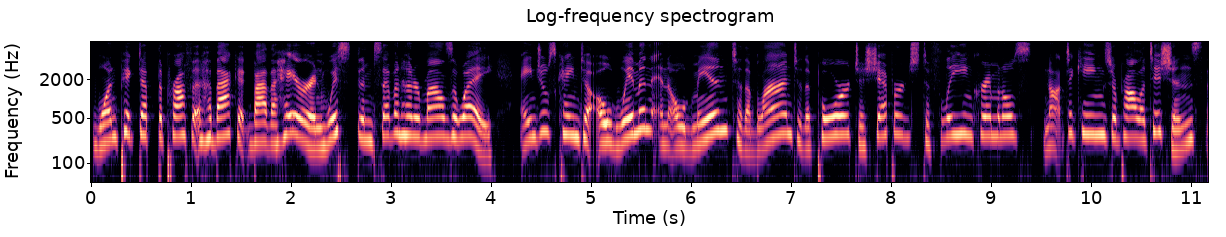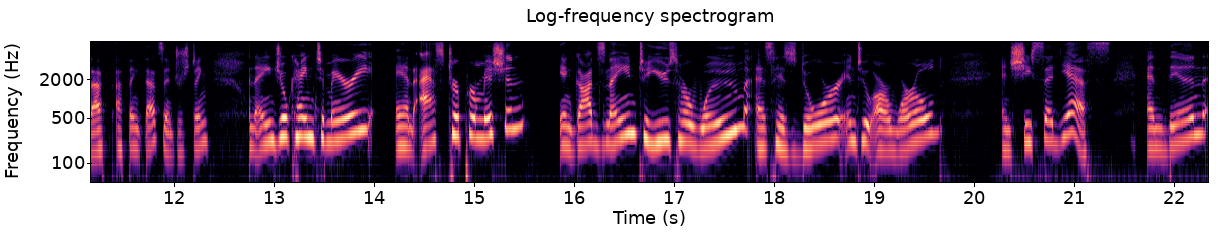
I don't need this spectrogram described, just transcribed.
One picked up the prophet Habakkuk by the hair and whisked him 700 miles away. Angels came to old women and old men, to the blind, to the poor, to shepherds, to fleeing criminals, not to kings or politicians. That, I think that's interesting. An angel came to Mary and asked her permission in God's name to use her womb as his door into our world. And she said yes. And then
